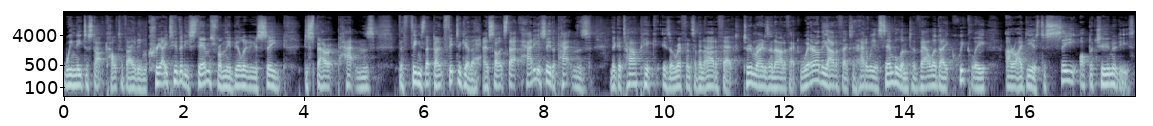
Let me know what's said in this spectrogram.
we need to start cultivating. Creativity stems from the ability to see disparate patterns, the things that don't fit together. And so it's that how do you see the patterns? The guitar pick is a reference of an artifact. Tomb Raider is an artifact. Where are the artifacts and how do we assemble them to validate quickly our ideas, to see opportunities?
